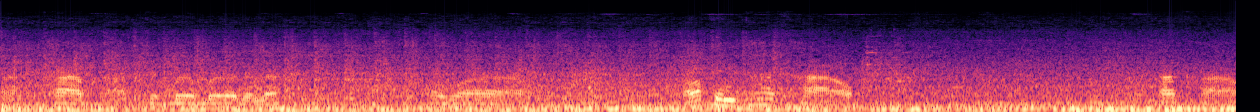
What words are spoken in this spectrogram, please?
อะภาพอาจจะเบลอๆหน่อยนะ เพราะว่าอ๋อเป็นผ้าขาว ผ้าขาว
